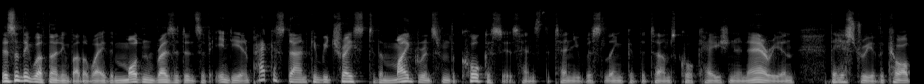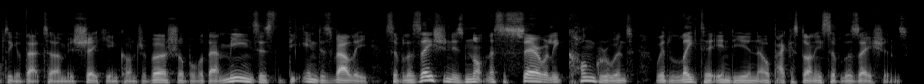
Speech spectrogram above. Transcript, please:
There's something worth noting, by the way the modern residents of India and Pakistan can be traced to the migrants from the Caucasus, hence the tenuous link of the terms Caucasian and Aryan. The history of the co opting of that term is shaky and controversial, but what that means is that the Indus Valley civilization is not necessarily congruent with later Indian or Pakistani civilizations.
